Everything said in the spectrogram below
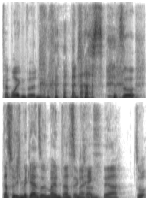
verbeugen würden. wenn das so, das würde ich mir gerne so in mein das wär Wohnzimmer hängen. ja. So,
